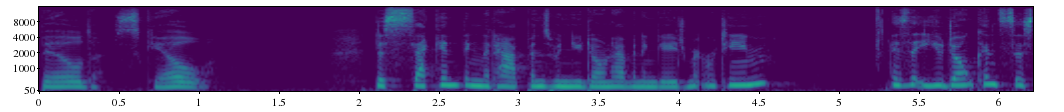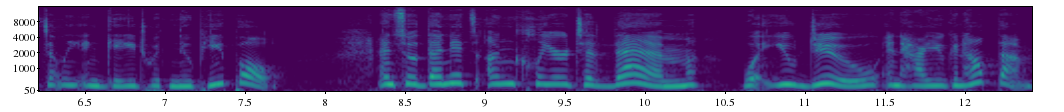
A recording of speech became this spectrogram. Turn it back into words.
build skill. The second thing that happens when you don't have an engagement routine is that you don't consistently engage with new people. And so then it's unclear to them what you do and how you can help them.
